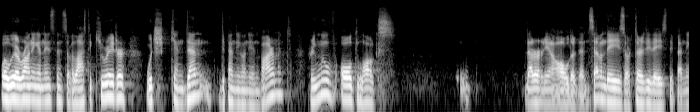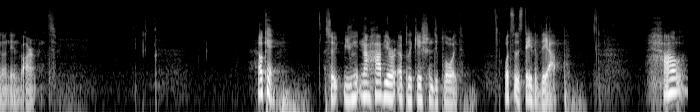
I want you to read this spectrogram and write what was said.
Well, we are running an instance of Elastic Curator, which can then, depending on the environment, remove old logs that are you know, older than seven days or 30 days, depending on the environment. Okay, so you now have your application deployed. What's the state of the app? How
